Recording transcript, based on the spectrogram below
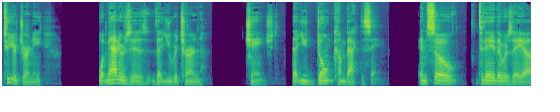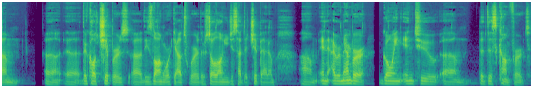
to your journey. What matters is that you return changed that you don't come back the same. And so today there was a um, uh, uh, they're called chippers. Uh, these long workouts where they're so long you just have to chip at them. Um, and I remember going into um, the discomfort,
